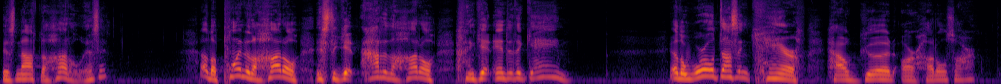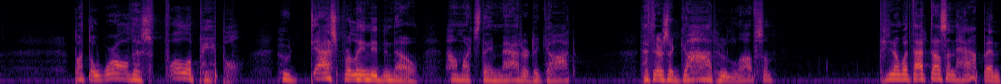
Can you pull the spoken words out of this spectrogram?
is not the huddle, is it? The point of the huddle is to get out of the huddle and get into the game. You know, the world doesn't care how good our huddles are, but the world is full of people who desperately need to know how much they matter to God, that there's a God who loves them. But you know what? That doesn't happen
